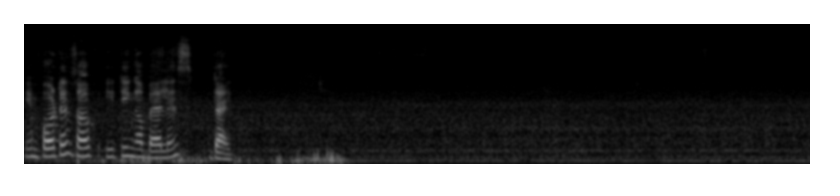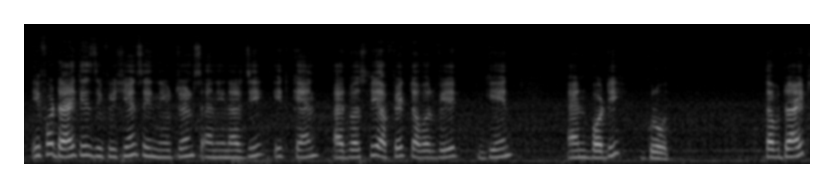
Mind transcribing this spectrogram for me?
importance of eating a balanced diet. If a diet is deficient in nutrients and energy, it can adversely affect our weight gain and body growth. The diet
